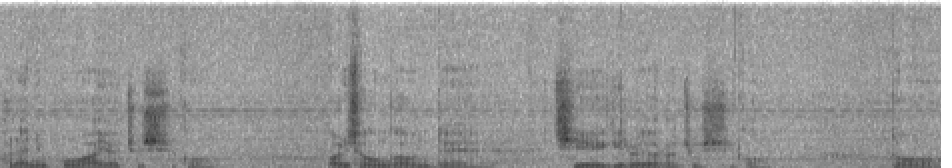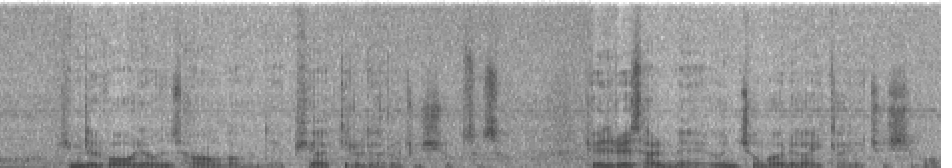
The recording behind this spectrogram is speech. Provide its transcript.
하나님 보호하여 주시고, 어리석은 가운데 지혜의 길을 열어주시고, 또 힘들고 어려운 상황 가운데 피할 길을 열어주시옵소서. 저희들의 삶에 은총과 은혜가 있게 하여 주시고,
